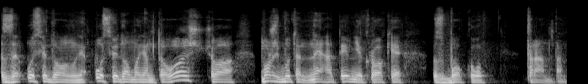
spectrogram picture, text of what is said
з усвідомленням, усвідомленням того, що можуть бути негативні кроки з боку Трампа.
